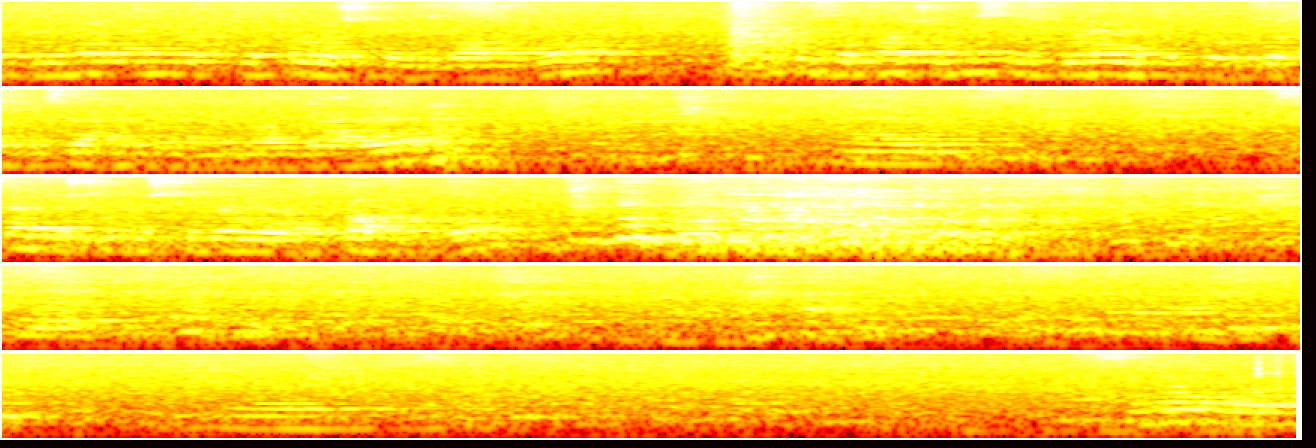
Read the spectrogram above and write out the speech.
я превърнем в пътуваща изложба. Тук започваме с големите културни центрове на България. Е, Следващото ще бъде в Попово. Сега в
